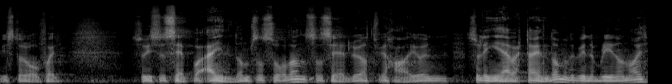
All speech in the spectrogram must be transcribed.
vi står overfor. Så hvis du ser på eiendom som sådan, så ser du at vi har jo en Så lenge jeg har vært eiendom, og det begynner å bli noen år,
